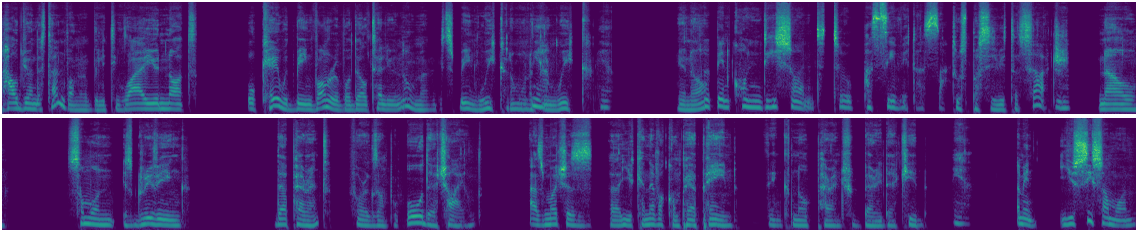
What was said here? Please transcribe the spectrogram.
How do you understand vulnerability? Why are you not okay with being vulnerable? They'll tell you, no, man, it's being weak. I don't want to Yeah. be weak. Yeah. You know, We've been conditioned to perceive it as such. to perceive it as such. Mhm. Now, someone is grieving their parent, for example, or their child. As much as uh, you can never compare pain, I think no parent should bury their kid. Yeah. I mean, you see someone,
